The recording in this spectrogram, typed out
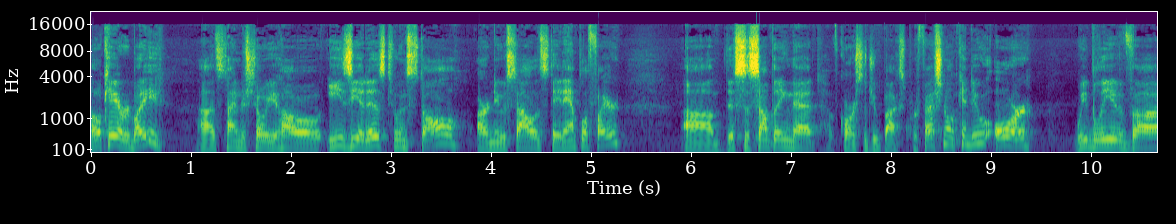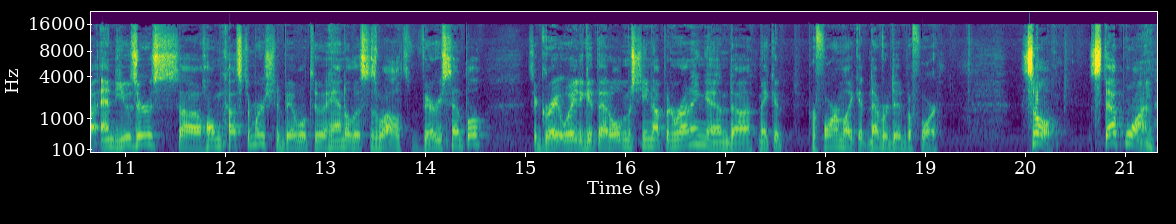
Okay, everybody, uh, it's time to show you how easy it is to install our new solid state amplifier. Uh, this is something that, of course, a jukebox professional can do, or we believe uh, end users, uh, home customers, should be able to handle this as well. It's very simple. It's a great way to get that old machine up and running and uh, make it perform like it never did before. So, step one,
